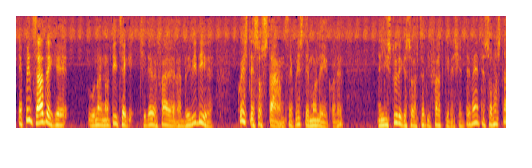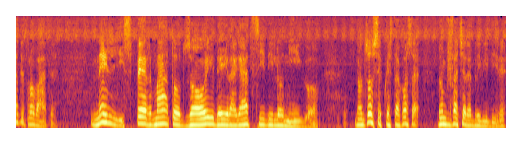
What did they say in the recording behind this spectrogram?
e pensate che una notizia che ci deve fare rabbrividire, queste sostanze, queste molecole, negli studi che sono stati fatti recentemente, sono state trovate negli spermatozoi dei ragazzi di Lonigo. Non so se questa cosa non vi faccia rabbrividire.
